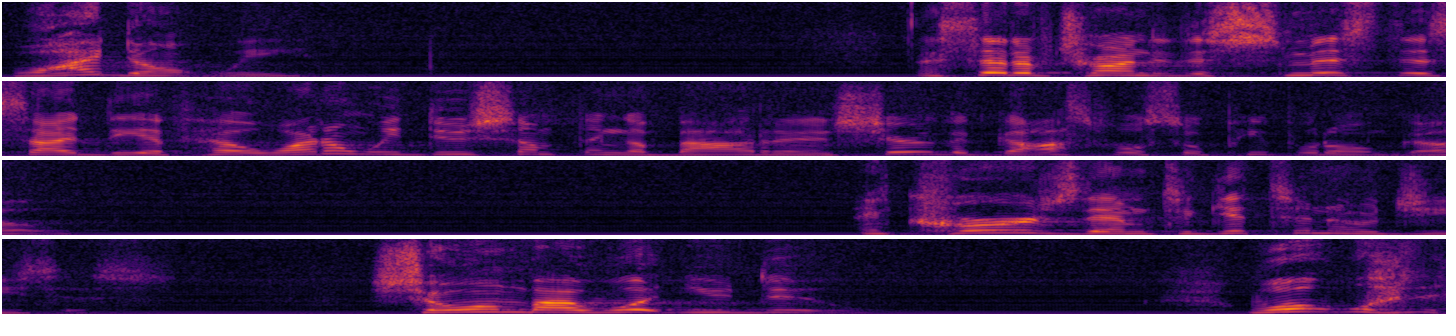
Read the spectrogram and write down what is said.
Why don't we? Instead of trying to dismiss this idea of hell, why don't we do something about it and share the gospel so people don't go? Encourage them to get to know Jesus. Show them by what you do. What, would,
